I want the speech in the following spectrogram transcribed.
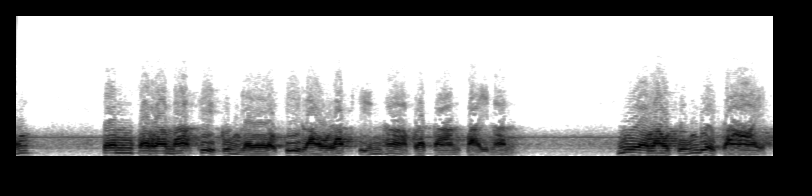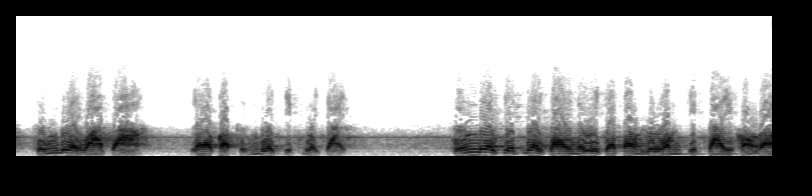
งฆ์เป็นสารณะที่พึ่งแล้วที่เรารับศีลห้าประการไปนั้น เมื่อเราถึงด้วยกาย ถึงด้วยวาจา แล้วก็ถึงด้วยจิตด้วยใจ ถึงด้วยจิตด้วยใจนี้จะต้องรวมจิตใจของเรา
